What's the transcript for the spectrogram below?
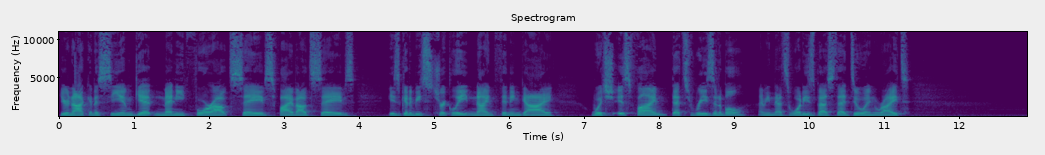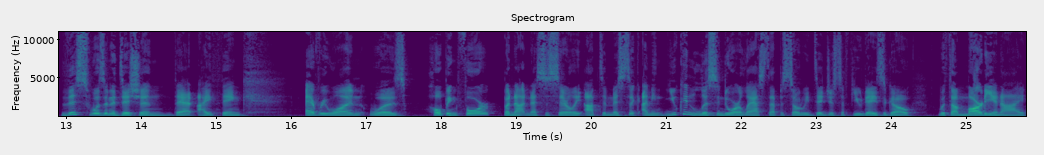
You're not going to see him get many four out saves, five out saves. He's going to be strictly ninth inning guy, which is fine. That's reasonable. I mean, that's what he's best at doing, right? This was an addition that I think everyone was hoping for, but not necessarily optimistic. I mean, you can listen to our last episode we did just a few days ago with uh, Marty and I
